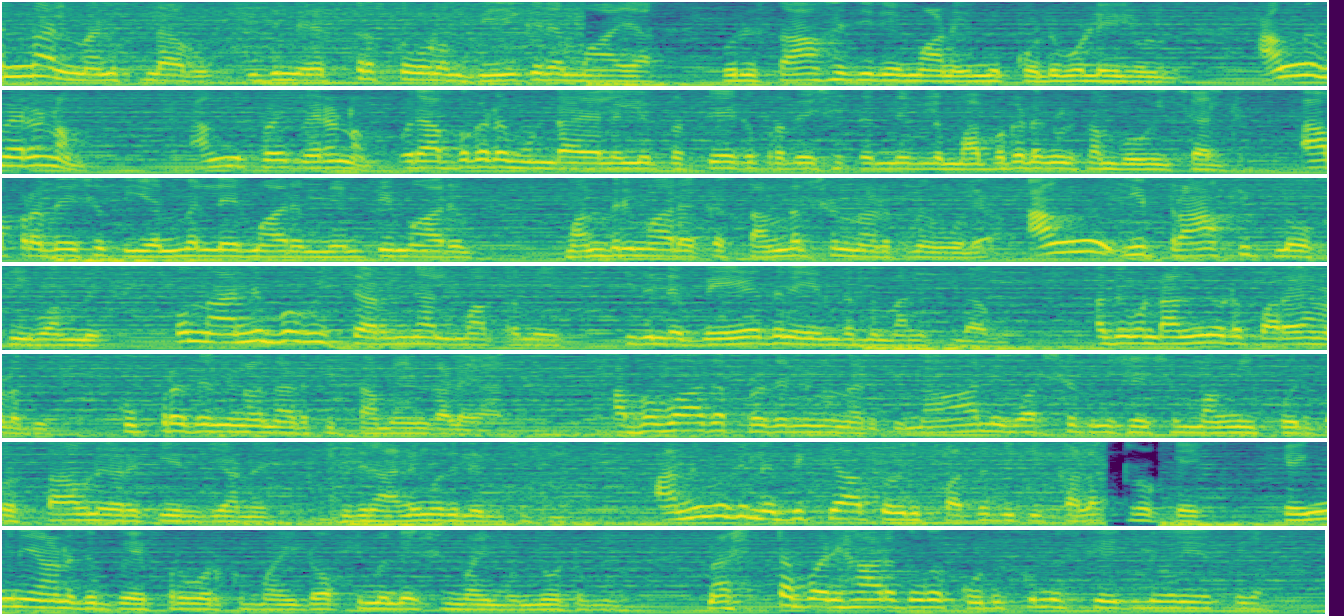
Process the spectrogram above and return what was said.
എന്നാൽ മനസ്സിലാകും ഇതിന് എത്രത്തോളം ഭീകരമായ ഒരു സാഹചര്യമാണ് ഇന്ന് കൊടുവള്ളിയിലുള്ളത്. അങ്ങ് വരണം. അങ്ങ് വരണം. ഒരു അപകടമുണ്ടായാൽ അല്ലെങ്കിൽ പ്രത്യേക പ്രദേശത്ത് എന്തെങ്കിലും അപകടങ്ങൾ സംഭവിച്ചാൽ ആ പ്രദേശത്ത് എം എൽ എമാരും എം പിമാരും മന്ത്രിമാരൊക്കെ സന്ദർശനം നടത്തുന്ന പോലെ അങ്ങ് ഈ ട്രാഫിക് ബ്ലോക്കിൽ വന്ന് ഒന്ന് അനുഭവിച്ചറിഞ്ഞാൽ മാത്രമേ ഇതിന്റെ വേദന എന്തെന്ന് മനസ്സിലാകൂ. അതുകൊണ്ട് അങ്ങയോട് പറയാനുള്ളത് കുപ്രചരണങ്ങൾ നടത്തി സമയം കളയാതെ. അപവാദ പ്രചരണങ്ങൾ നടത്തി. നാല് വർഷത്തിന് ശേഷം അങ്ങ് ഇപ്പോൾ ഒരു പ്രസ്താവന ഇറക്കിയിരിക്കുകയാണ്. ഇതിന് അനുമതി ലഭിച്ചിട്ടില്ല. അനുമതി ലഭിക്കാത്ത ഒരു പദ്ധതിക്ക് കളക്ടറൊക്കെ എങ്ങനെയാണ് ഇത് പേപ്പർ വർക്കുമായി ഡോക്യുമെന്റേഷനുമായി മുന്നോട്ട് പോകുന്നത്? നഷ്ടപരിഹാര തുക കൊടുക്കുന്ന സ്റ്റേജിൽ വരെ എത്തുക.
